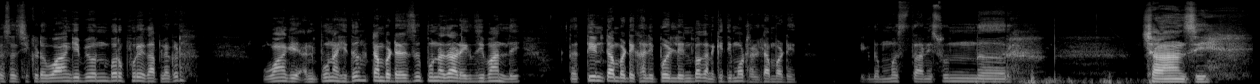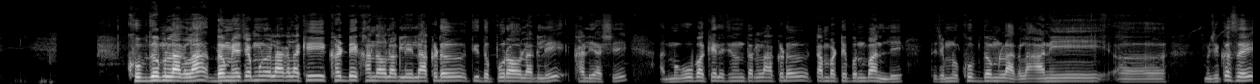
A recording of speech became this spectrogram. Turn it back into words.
तसंच इकडं वांगे बिवून भरपूर आहेत आपल्याकडं. वांगे आणि पुन्हा इथं टमाट्याचं पुन्हा झाड एक जी बांधले तर तीन टमाटे खाली पडले आणि बघा ना किती मोठाले टमाटे आहेत. एकदम मस्त आणि सुंदर. छानशी. खूप दम लागला. दम याच्यामुळं लागला की खड्डे खांदावं लागले लाकडं तिथं पुरावं लागले खाली असे. आणि मग उभा केल्याच्यानंतर लाकडं टमाटे पण बांधले. त्याच्यामुळं खूप दम लागला आणि म्हणजे कसं आहे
